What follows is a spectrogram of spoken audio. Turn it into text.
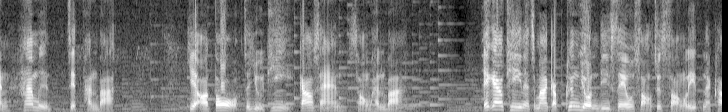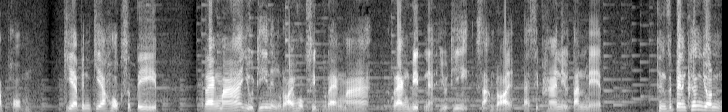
857,000 บาท เกียร์ออโต้จะอยู่ที่ 902,000 บาท XLT เนี่ยจะมากับเครื่องยนต์ดีเซล 2.2 ลิตรนะครับผม เกียร์เป็นเกียร์ 6 สปีด แรงม้าอยู่ที่ 160 แรงม้า แรงบิดเนี่ยอยู่ที่ 385 นิวตันเมตร ถึงจะเป็นเครื่องยนต์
